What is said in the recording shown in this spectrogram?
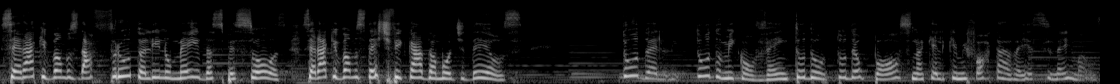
Será que vamos dar fruto ali no meio das pessoas? Será que vamos testificar do amor de Deus? Tudo, é, tudo me convém, tudo, tudo eu posso naquele que me fortalece, né, irmãos?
